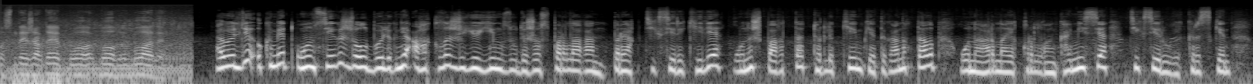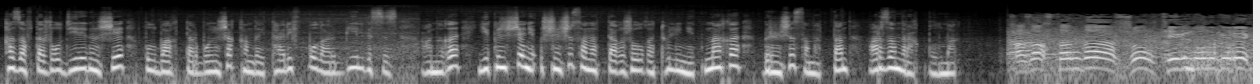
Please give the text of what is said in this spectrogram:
осындай жағдай болады. Әуелде үкімет 18 жол бөлігіне ақылы жүйе енгізуді жоспарлаған. Бірақ тексере келе 13 бағытта түрлі кем кетік анықталып оны арнайы құрылған комиссия тексеруге кіріскен. Қазавтожол дерегінше бұл бағыттар бойынша қандай тариф болары белгісіз. Анығы екінші және үшінші санаттағы жолға төленетін ақы бірінші санаттан арзанырақ болмақ. Қазақстанда жол тегін болу керек.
